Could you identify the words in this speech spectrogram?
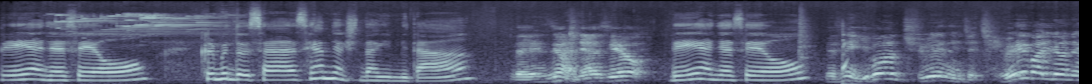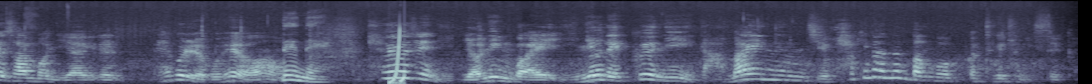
네, 안녕하세요. 글문도사 새함양신당입니다. 네, 선생님 안녕하세요. 네, 안녕하세요. 네, 선생님 이번 주에는 이제 재회 관련해서 한번 이야기를 해보려고 해요. 네네. 헤어진 연인과의 인연의 끈이 남아있는지 확인하는 방법 같은 게 좀 있을까요?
